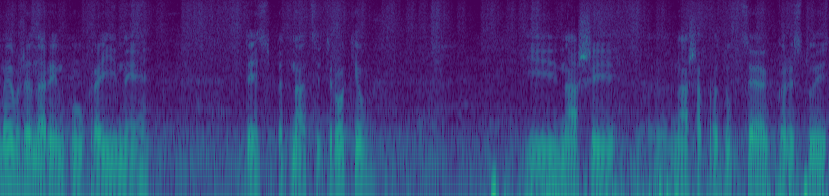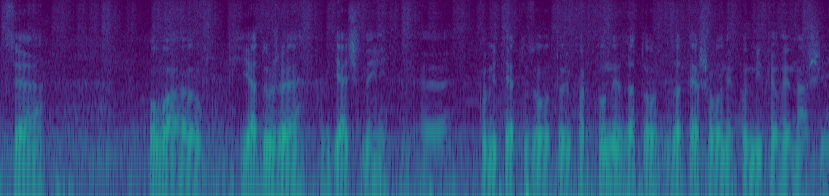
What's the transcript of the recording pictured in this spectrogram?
Ми вже на ринку України десь 15 років, і наші, е, наша продукція користується повагою. Я дуже вдячний е, комітету Золотої фортуни за, то, за те, що вони помітили наші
